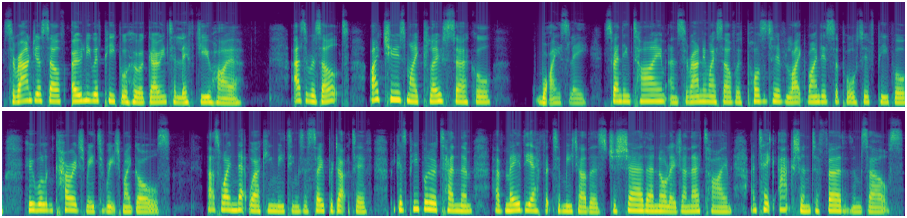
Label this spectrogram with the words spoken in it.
Surround yourself only with people who are going to lift you higher. As a result, I choose my close circle wisely, spending time and surrounding myself with positive, like minded, supportive people who will encourage me to reach my goals. That's why networking meetings are so productive because people who attend them have made the effort to meet others, to share their knowledge and their time, and take action to further themselves.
